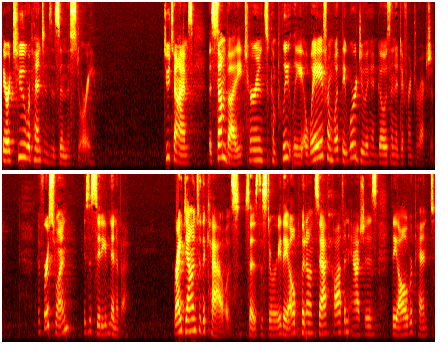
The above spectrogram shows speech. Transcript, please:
There are two repentances in this story. Two times, that somebody turns completely away from what they were doing and goes in a different direction. The first one is the city of Nineveh. Right down to the cows, says the story. They all put on sackcloth and ashes, they all repent,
